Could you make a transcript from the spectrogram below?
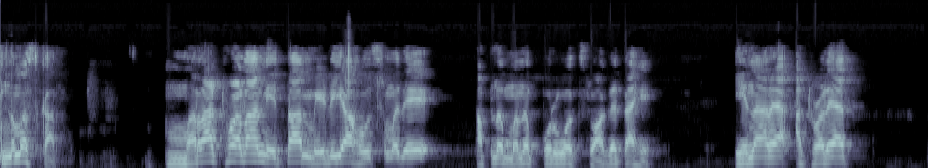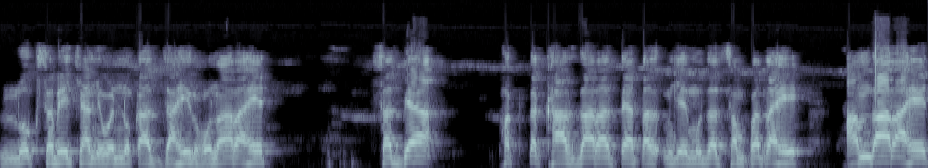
नमस्कार. मराठवाडा नेता मीडिया हाऊसमध्ये आपलं मनपूर्वक स्वागत आहे. येणाऱ्या आठवड्यात लोकसभेच्या निवडणुका जाहीर होणार आहेत. सध्या फक्त खासदाराच्या म्हणजे मुदत संपत आहे आमदार आहेत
